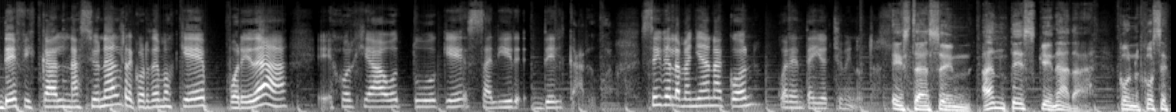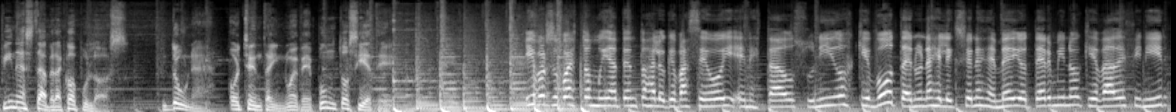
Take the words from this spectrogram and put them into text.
de fiscal nacional. Recordemos que por edad eh, Jorge Aho tuvo que salir del cargo. 6 de la mañana con 48 minutos. Estás en Antes que nada con Josefina Stavrakopoulos. Duna 89.7. Y por supuesto, muy atentos a lo que pase hoy en Estados Unidos, que vota en unas elecciones de medio término que va a definir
